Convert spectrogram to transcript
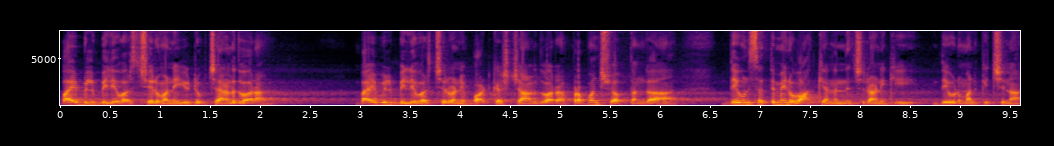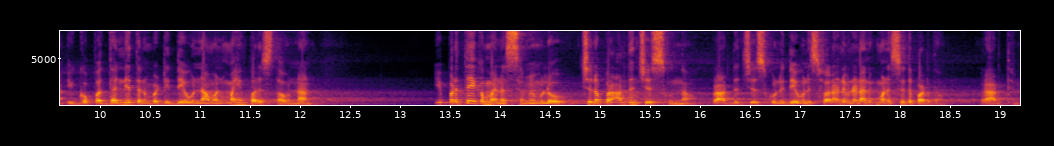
బైబిల్ బిలీవర్స్ చెరువు అనే యూట్యూబ్ ఛానల్ ద్వారా బైబిల్ బిలీవర్స్ చెరువు అనే పాడ్కాస్ట్ ఛానల్ ద్వారా ప్రపంచవ్యాప్తంగా దేవుని సత్యమైన వాక్యాన్ని అందించడానికి దేవుడు మనకిచ్చిన ఈ గొప్ప ధన్యతను బట్టి దేవుని నామని మహింపరుస్తూ ఉన్నాను. ఈ ప్రత్యేకమైన సమయంలో చిన్న ప్రార్థన చేసుకుందాం. ప్రార్థన చేసుకుని దేవుని స్వరాన్ని వినడానికి మనం సిద్ధపడదాం. ప్రార్థన.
